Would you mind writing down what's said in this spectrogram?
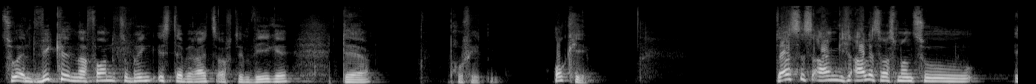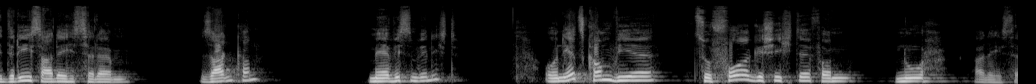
zu entwickeln, nach vorne zu bringen, ist er bereits auf dem Wege der Propheten. Okay. Das ist eigentlich alles, was man zu Idris a.s sagen kann. Mehr wissen wir nicht. Und jetzt kommen wir zur Vorgeschichte von Nuh a.s.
